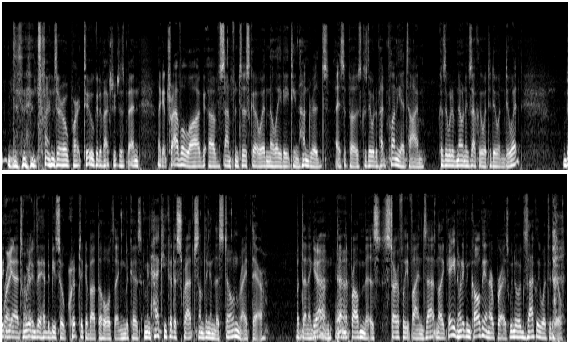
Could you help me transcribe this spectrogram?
Time Zero Part 2 could have actually just been like a travel log of San Francisco in the late 1800s, I suppose, because they would have had plenty of time because they would have known exactly what to do and do it. But right, yeah, it's right. weird that they had to be so cryptic about the whole thing because, I mean, heck, he could have scratched something in the stone right there. But then again, yeah, yeah. then the problem is Starfleet finds that and like, hey, don't even call the Enterprise. We know exactly what to do.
